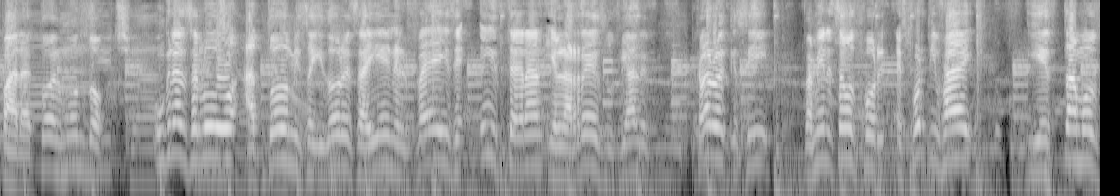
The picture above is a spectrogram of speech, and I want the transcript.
para todo el mundo. Un gran saludo a todos mis seguidores ahí en el Face, en Instagram y en las redes sociales. Claro que sí. También estamos por Spotify y estamos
